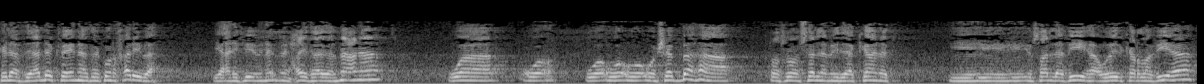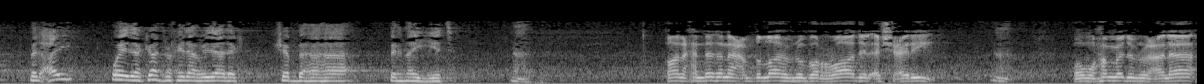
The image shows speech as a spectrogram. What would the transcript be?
خلاف ذلك فإنها تكون خربة يعني في من حيث هذا المعنى و و و وشبهها الرسول صلى الله عليه وسلم إذا كانت يصلى فيها ويذكر الله فيها بالحي وإذا كانت بخلاف ذلك شبهها بالميت نعم. قال حدثنا عبد الله بن براد الأشعري نعم. ومحمد بن العلاء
